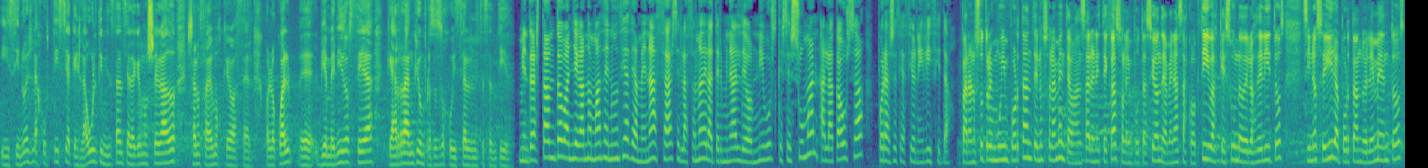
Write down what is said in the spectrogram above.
y si no es la justicia, que es la última instancia a la que hemos llegado, ya no sabemos qué va a hacer. Con lo cual, eh, bienvenido sea que arranque un proceso judicial en este sentido. Mientras tanto, van llegando más denuncias de amenazas en la zona de la terminal de ómnibus que se suman a la causa por asociación ilícita. Para nosotros es muy importante no solamente avanzar en este caso la imputación de amenazas coactivas, que es uno de los delitos, sino seguir aportando elementos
